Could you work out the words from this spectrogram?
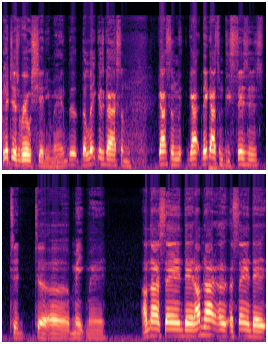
it's just real shitty, man. The the Lakers got some got some got they got some decisions to to uh make, man. I'm not saying that I'm not uh, saying that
